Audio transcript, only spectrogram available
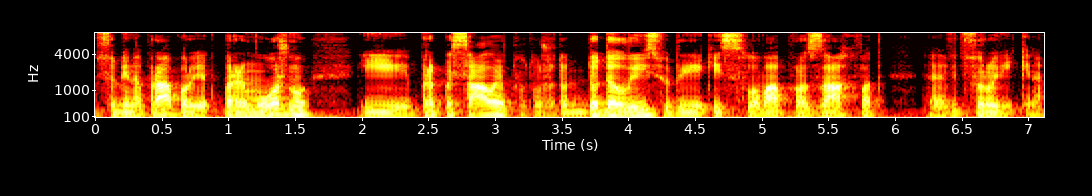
собі на прапор як переможну і приписали тут. Уже додали сюди якісь слова про захват. Е, від Суровікіна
